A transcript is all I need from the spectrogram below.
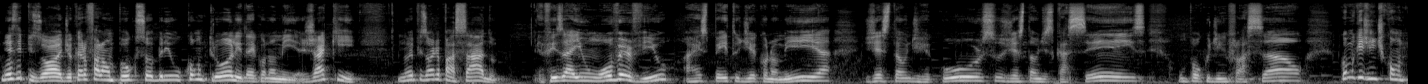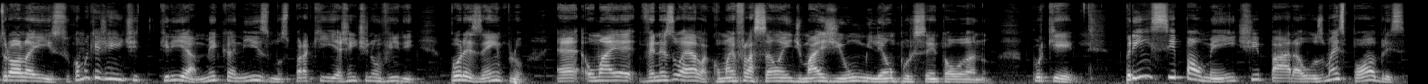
nesse episódio eu quero falar um pouco sobre o controle da economia, já que no episódio passado eu fiz aí um overview a respeito de economia, gestão de recursos, gestão de escassez, um pouco de inflação. Como que a gente controla isso? Como que a gente cria mecanismos para que a gente não vire, por exemplo, é, uma Venezuela com uma inflação aí de mais de 1 milhão por cento ao ano? Porque, principalmente para os mais pobres,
